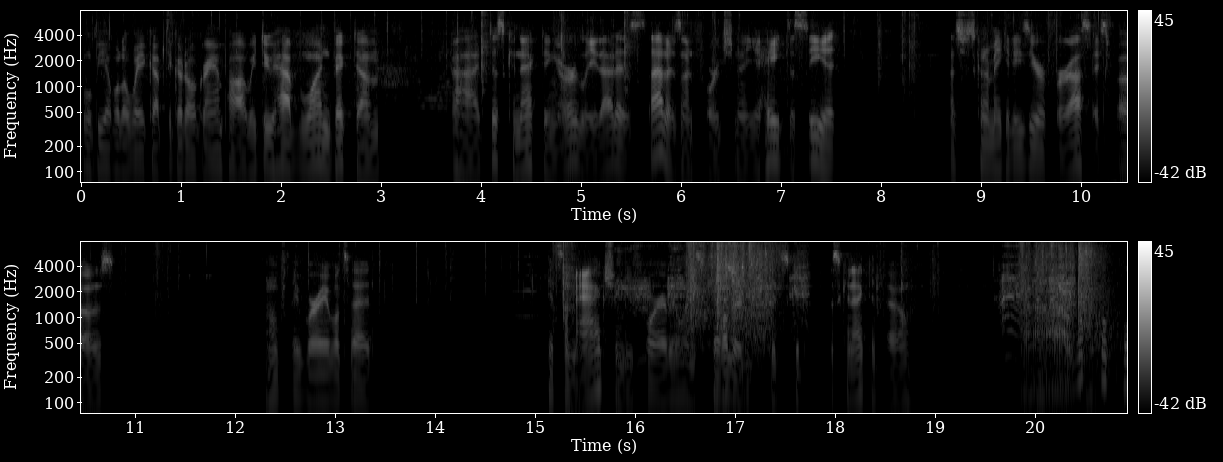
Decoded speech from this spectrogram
we'll be able to wake up the good old grandpa. We do have one victim uh, disconnecting early. That is that is unfortunate. You hate to see it. That's just going to make it easier for us, I suppose. Hopefully we're able to get some action before everyone's killed or gets disconnected, though. Uh,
